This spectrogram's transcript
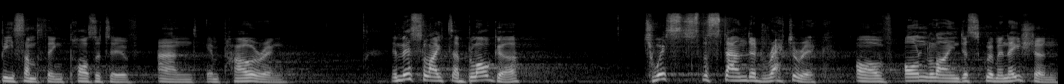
be something positive and empowering. In this light, a blogger twists the standard rhetoric of online discrimination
